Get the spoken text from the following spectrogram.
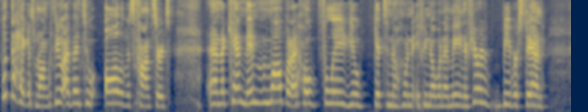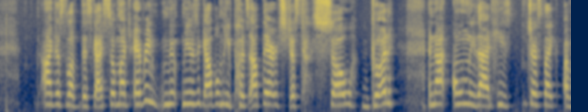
what the heck is wrong with you? I've been to all of his concerts, and I can't name them all, but I hopefully you get to know when if you know what I mean. If you're a Bieber stan, I just love this guy so much. Every mu- music album he puts out there, it's just so good. And not only that, he's just like a,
